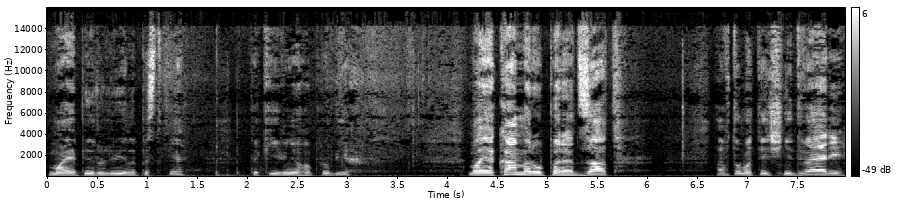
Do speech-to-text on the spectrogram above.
Має підрульові лепестки, такий в нього пробіг. Має камеру перед-зад, автоматичні двері,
